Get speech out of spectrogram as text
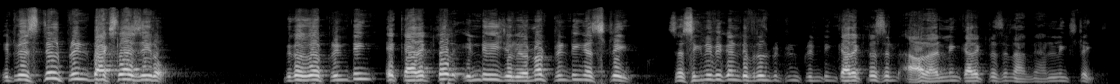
It will still print backslash 0 because we are printing a character individually, you are not printing a string. It's a significant difference between printing characters and or handling characters and handling strings.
